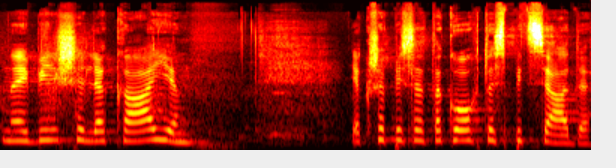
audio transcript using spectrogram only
Найбільше лякає, якщо після такого хтось підсяде.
